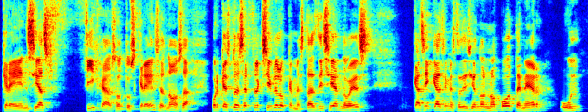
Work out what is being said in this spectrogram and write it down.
creencias fijas o tus creencias, ¿no? O sea, porque esto de ser flexible lo que me estás diciendo es, casi, casi me estás diciendo, no puedo tener un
